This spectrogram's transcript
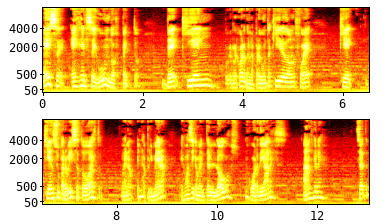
Ese es el segundo aspecto de quién, porque recuerden, la pregunta aquí de Don fue, ¿quién, quién supervisa todo esto? Bueno, en la primera es básicamente el logos, los guardianes, ángeles, etc.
